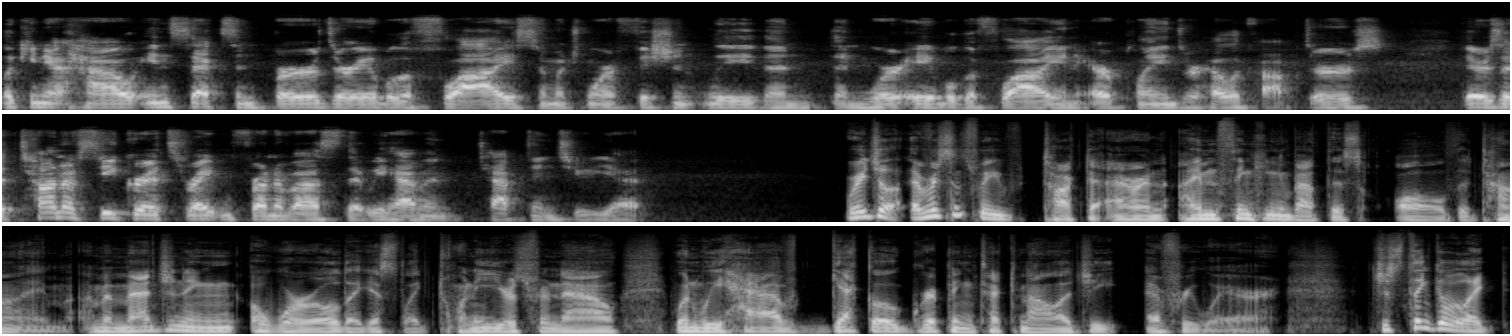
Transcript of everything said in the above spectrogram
looking at how insects and birds are able to fly so much more efficiently than than we're able to fly in airplanes or helicopters. There's a ton of secrets right in front of us that we haven't tapped into yet. Rachel, ever since we've talked to Aaron, I'm thinking about this all the time. I'm imagining a world, I guess like 20 years from now, when we have gecko gripping technology everywhere. Just think of like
